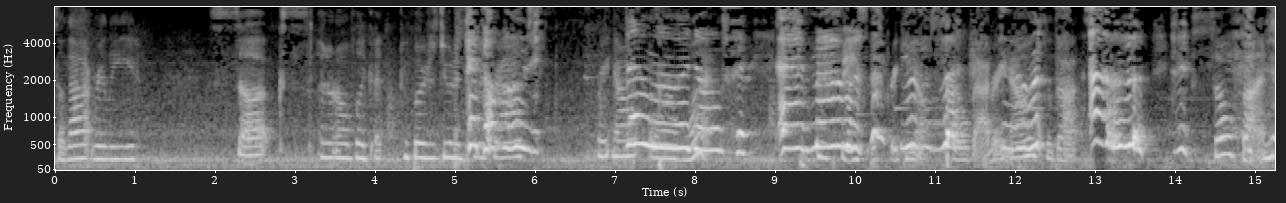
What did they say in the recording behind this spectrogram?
So that really sucks. I don't know if like people are just doing a ton of crafts right now My face is freaking out so bad right now, so that's so fun.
